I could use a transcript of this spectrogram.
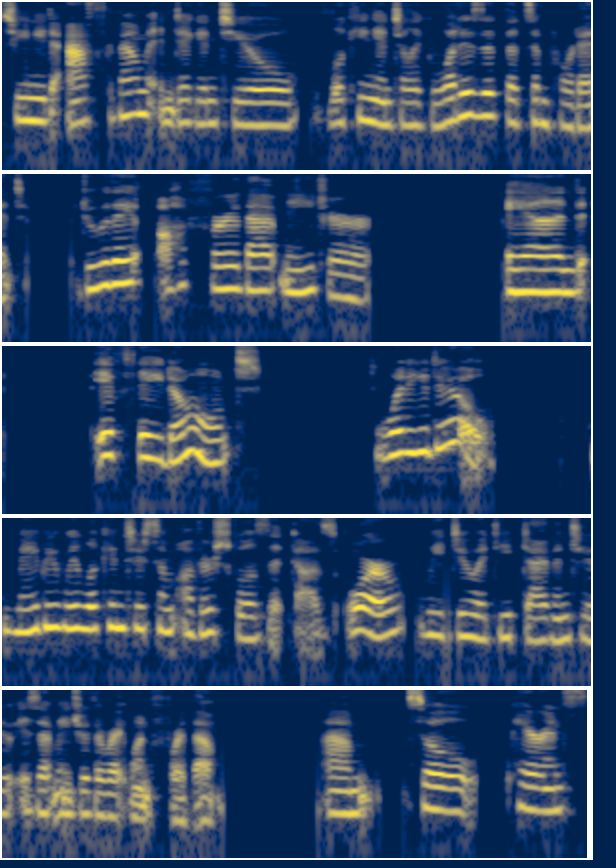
So you need to ask them and dig into looking into like, what is it that's important? Do they offer that major? And if they don't, what do you do? Maybe we look into some other schools that does, or we do a deep dive into is that major the right one for them? Um, so, parents,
